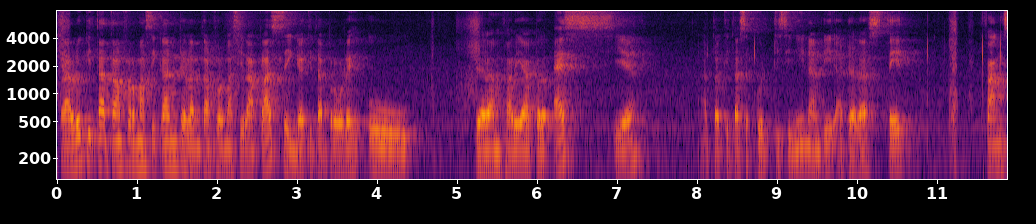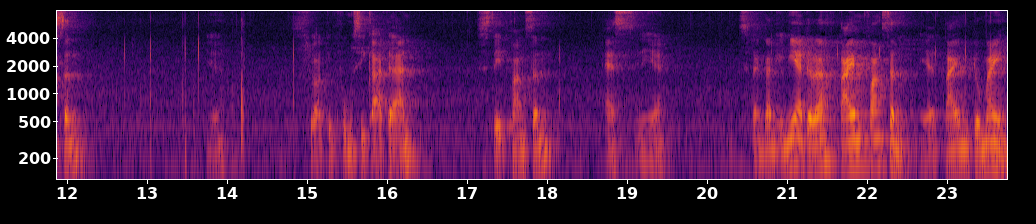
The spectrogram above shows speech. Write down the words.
Lalu kita transformasikan dalam transformasi Laplace sehingga kita peroleh u dalam variabel s ya atau kita sebut di sini nanti adalah state function ya suatu fungsi keadaan state function s ini ya. Sedangkan ini adalah time function ya time domain.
